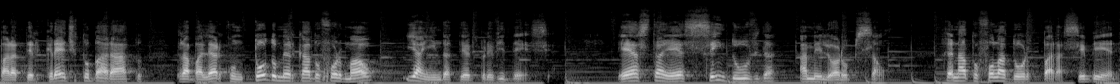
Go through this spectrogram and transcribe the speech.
para ter crédito barato, trabalhar com todo o mercado formal e ainda ter previdência. Esta é, sem dúvida, a melhor opção. Renato Folador para a CBN.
